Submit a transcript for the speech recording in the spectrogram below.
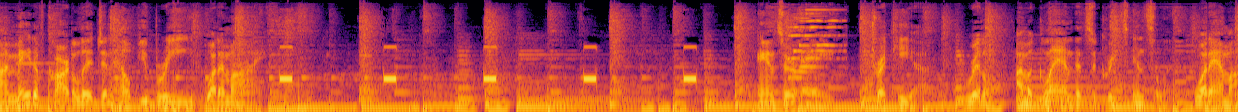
I'm made of cartilage and help you breathe. What am I? Answer A. Trachea. Riddle. I'm a gland that secretes insulin. What am I?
